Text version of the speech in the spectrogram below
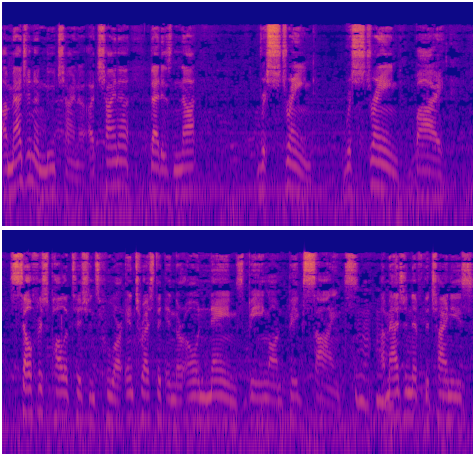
Imagine a new China, a China that is not restrained restrained by selfish politicians who are interested in their own names being on big signs. Mm-hmm. Imagine if the Chinese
